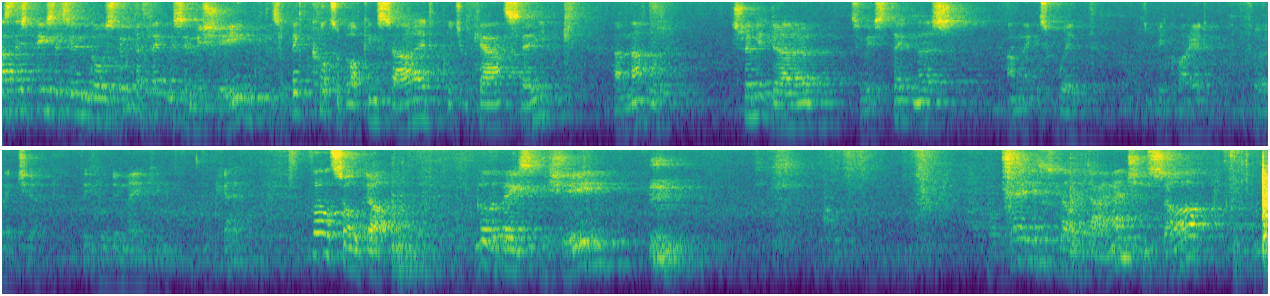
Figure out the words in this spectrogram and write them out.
as this piece of tin goes through the thicknessing machine, there's a big cutter block inside, which we can't see, and that would trim it down to its thickness and its width required for the furniture that you will be making. Okay. We've also got another basic machine. okay, this is called a dimension saw. You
